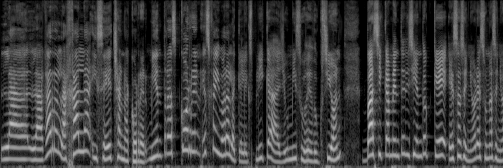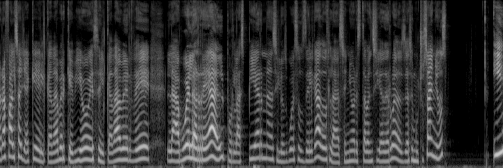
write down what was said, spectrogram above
la, la, agarra, la jala y se echan a correr. Mientras corren, es Jaibara la que le explica a Ayumi su deducción, básicamente diciendo que esa señora es una señora falsa, ya que el cadáver que vio es el cadáver de la abuela real, por las piernas y los huesos delgados. La señora estaba en silla de ruedas desde hace muchos años. Y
